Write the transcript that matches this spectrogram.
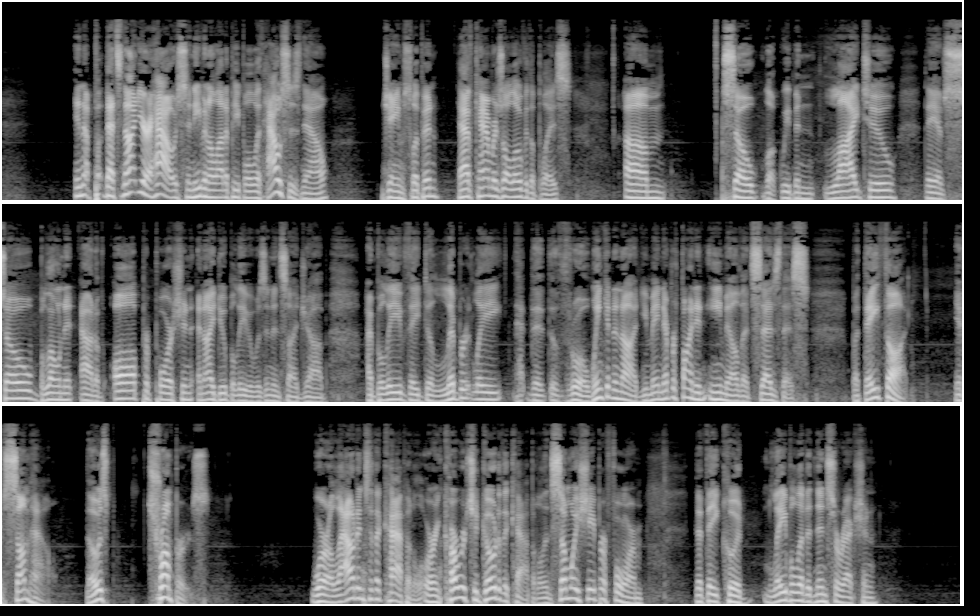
in a that's not your house, and even a lot of people with houses now, James Flippin, have cameras all over the place. Um, so look, we've been lied to. They have so blown it out of all proportion, and I do believe it was an inside job. I believe they deliberately, through a wink and a nod, you may never find an email that says this, but they thought if somehow those Trumpers were allowed into the Capitol or encouraged to go to the Capitol in some way, shape, or form, that they could label it an insurrection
